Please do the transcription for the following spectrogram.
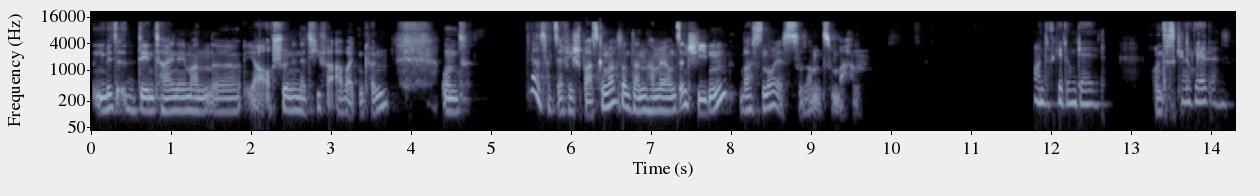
mit den Teilnehmern äh, ja auch schön in der Tiefe arbeiten können. Und ja, es hat sehr viel Spaß gemacht und dann haben wir uns entschieden, was Neues zusammen zu machen. Und es geht um Geld. Und es geht weil um Geld. Ein,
